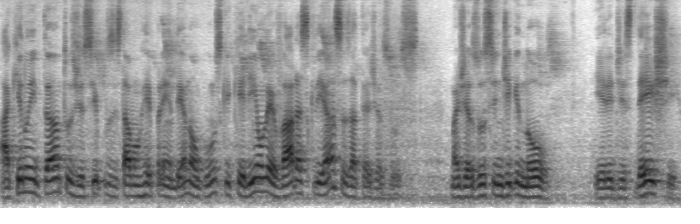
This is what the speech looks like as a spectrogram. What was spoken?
Aqui, no entanto, os discípulos estavam repreendendo alguns que queriam levar as crianças até Jesus. Mas Jesus se indignou e ele diz: Deixe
